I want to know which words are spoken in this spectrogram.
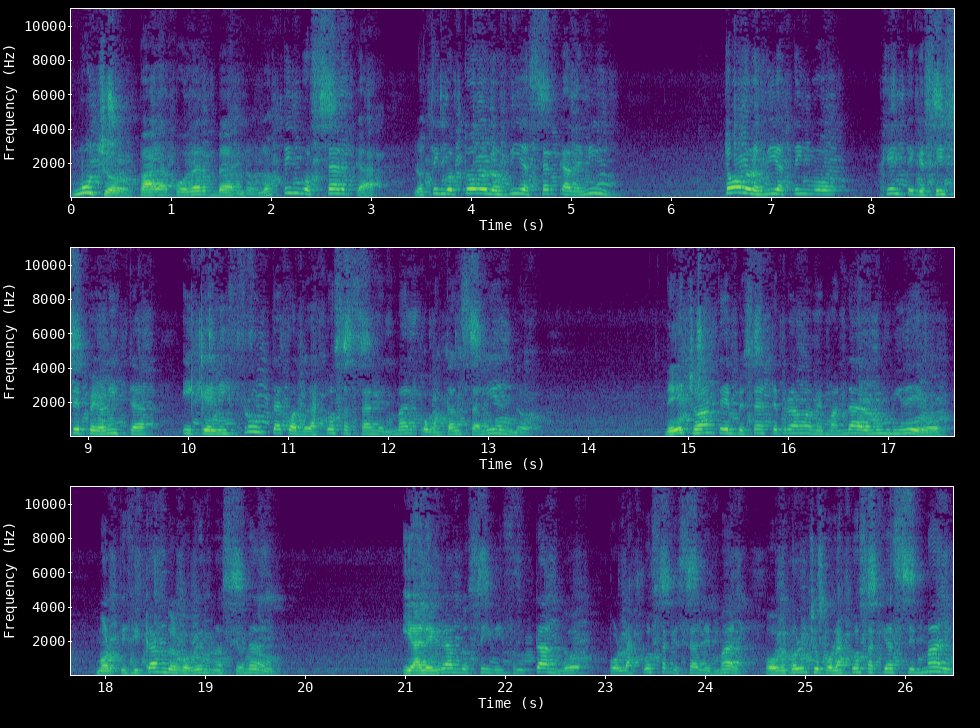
mucho para poder verlo. Los tengo cerca, los tengo todos los días cerca de mí. Todos los días tengo gente que se dice peronista y que disfruta cuando las cosas salen mal como están saliendo. De hecho, antes de empezar este programa me mandaron un video mortificando al gobierno nacional y alegrándose y disfrutando por las cosas que salen mal, o mejor dicho, por las cosas que hace mal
